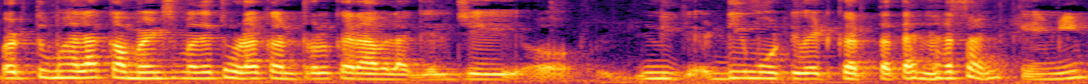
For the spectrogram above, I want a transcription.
बट तुम्हाला कमेंट्समध्ये थोडा कंट्रोल करावा लागेल जे डिमोटिवेट करतात त्यांना सांगते मी.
